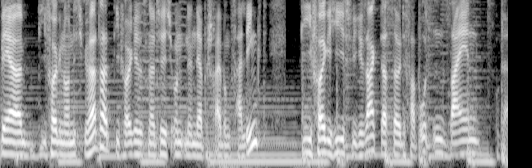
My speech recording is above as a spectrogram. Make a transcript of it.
wer die Folge noch nicht gehört hat, die Folge ist natürlich unten in der Beschreibung verlinkt. Die Folge hieß, wie gesagt, das sollte verboten sein oder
